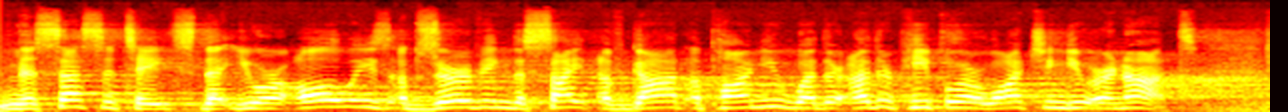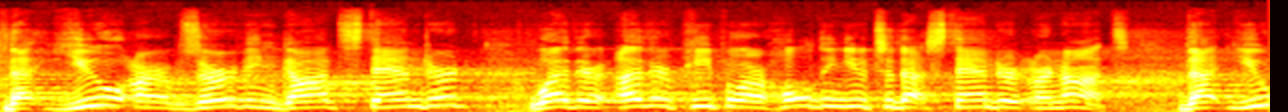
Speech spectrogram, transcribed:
necessitates that you are always observing the sight of God upon you, whether other people are watching you or not. That you are observing God's standard, whether other people are holding you to that standard or not. That you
